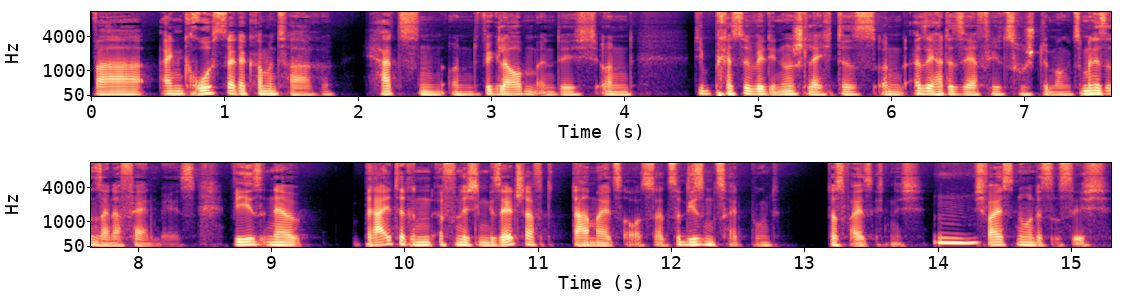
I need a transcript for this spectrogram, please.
war ein Großteil der Kommentare Herzen und wir glauben an dich und die Presse will dir nur Schlechtes und also er hatte sehr viel Zustimmung, zumindest in seiner Fanbase. Wie es in der breiteren öffentlichen Gesellschaft damals aussah, zu diesem Zeitpunkt, das weiß ich nicht. Mhm. Ich weiß nur, dass es sich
